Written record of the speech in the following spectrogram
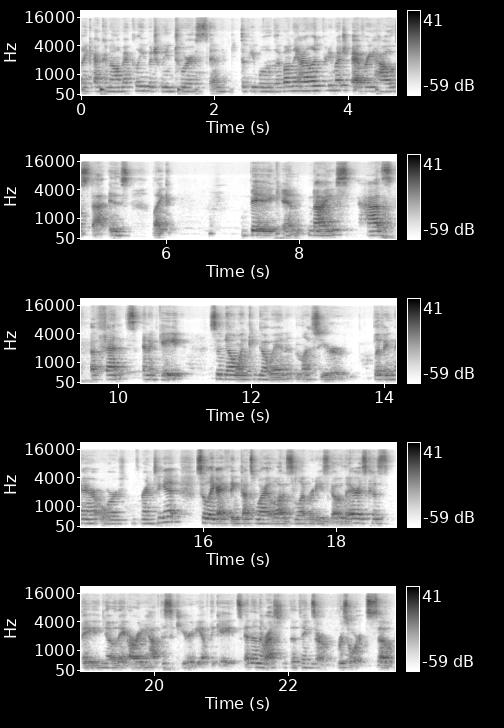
like economically between tourists and the people who live on the island pretty much every house that is like big and nice has a fence and a gate so no one can go in unless you're living there or renting it so like I think that's why a lot of celebrities go there is because they know they already have the security of the gates, and then the rest of the things are resorts. So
